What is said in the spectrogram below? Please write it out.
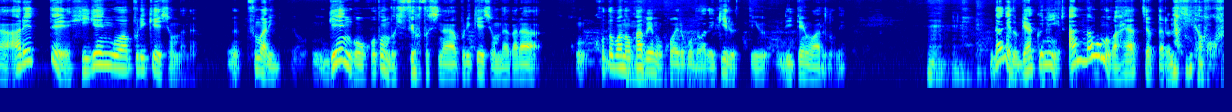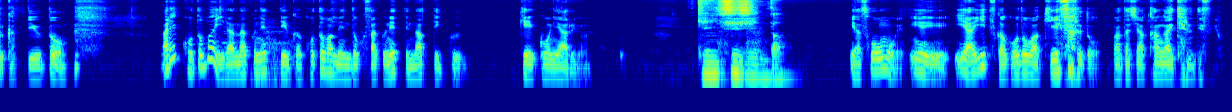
あれって非言語アプリケーションなのよ。つまり、言語をほとんど必要としないアプリケーションだから、こ言葉の壁も超えることができるっていう利点はあるのね。だけど逆に、あんなものが流行っちゃったら何が起こるかっていうと、あれ？言葉いらなくねっていうか、言葉めんどくさくねってなっていく傾向にあるよ。原始人だ。いや、そう思うよ。いやいや、いやいつか言葉は消え去ると私は考えてるんですよ。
